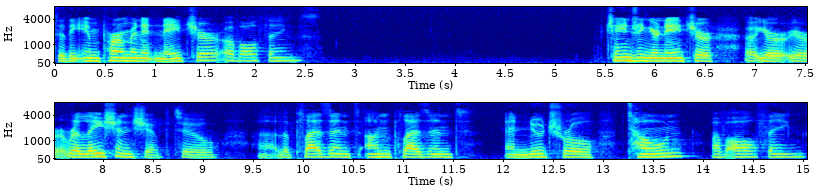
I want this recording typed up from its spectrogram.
to the impermanent nature of all things. Changing your nature, uh, your, your relationship to uh, the pleasant, unpleasant, and neutral tone of all things.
